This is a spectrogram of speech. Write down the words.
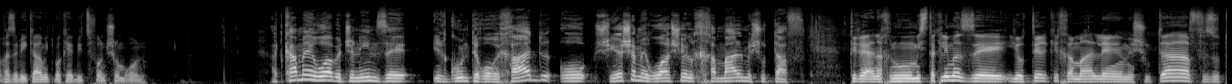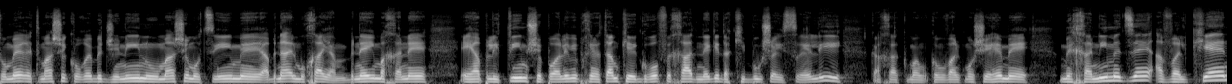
אבל זה בעיקר מתמקד בצפון שומרון. עד כמה אירוע בג'נין זה ארגון טרור אחד, או שיש שם אירוע של חמ"ל משותף? תראה, אנחנו מסתכלים על זה יותר כחמ"ל אה, משותף, זאת אומרת, מה שקורה בג'נין הוא מה שמוציאים אה, אבנאי אל-מוחיים, בני מחנה אה, הפליטים שפועלים מבחינתם כאגרוף אחד נגד הכיבוש הישראלי, ככה כמובן כמו שהם מכנים את זה, אבל כן,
